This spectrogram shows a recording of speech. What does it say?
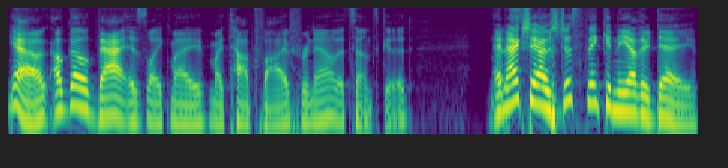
yeah, I'll, go that as like my my top five for now. That sounds good. Nice. And actually, I was just thinking the other day.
